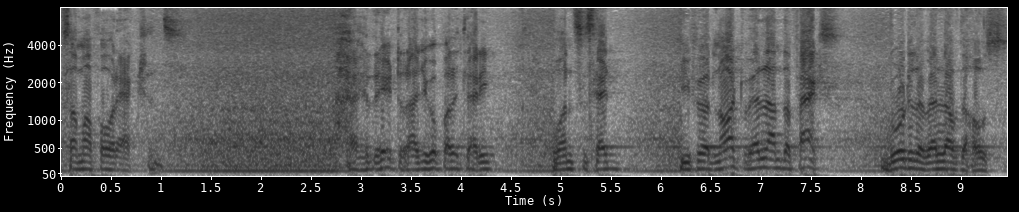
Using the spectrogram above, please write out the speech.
some of our actions. I read Rajagopalachari once said, if you are not well on the facts, go to the well of the house.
